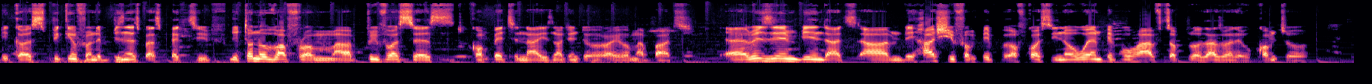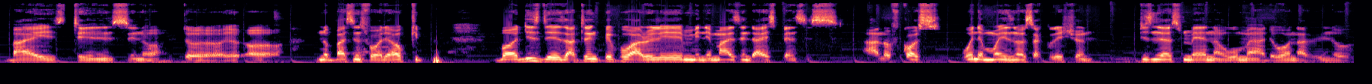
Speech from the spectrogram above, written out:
Because speaking from the business perspective the turnover from our previous sales compared to now is nothing to worry home about. Uh, reason being that um, the hardship from people of course you know when people have surplus that's when they will come to buy things you know to uh, you know buy things for their upkeep. But these days i think people are really minimizing their expenses. And of course when the money is not circulation businessmen and women are the one that you know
